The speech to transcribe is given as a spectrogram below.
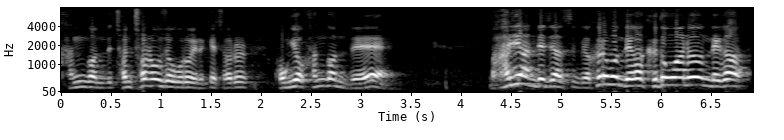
간 건데 전천후적으로 이렇게 저를 공격한 건데 말이 안 되지 않습니까? 그러면 내가 그동안은 내가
